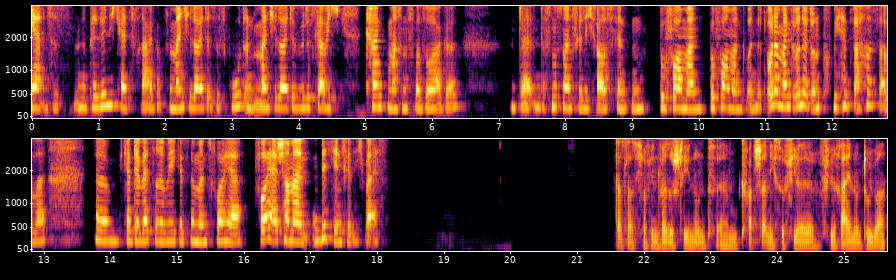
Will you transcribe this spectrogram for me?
ja, es ist eine Persönlichkeitsfrage. Für manche Leute ist es gut und manche Leute würde es, glaube ich, krank machen vor Sorge. Und das muss man für sich rausfinden, bevor man, bevor man gründet. Oder man gründet und probiert es aus, aber ähm, ich glaube, der bessere Weg ist, wenn man es vorher, vorher schon mal ein bisschen für sich weiß. Das lasse ich auf jeden Fall so stehen und ähm, quatsch da nicht so viel, viel rein und drüber.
